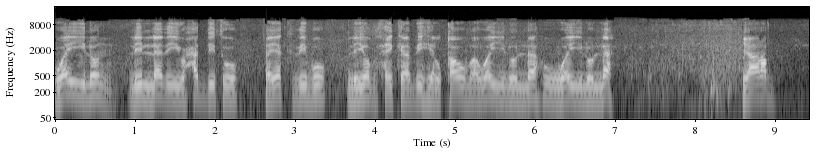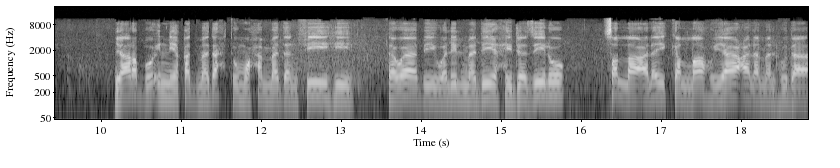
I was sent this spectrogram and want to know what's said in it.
ويل للذي يحدث فيكذب ليضحك به القوم ويل له ويل له. يا رب يا رب إني قد مدحت محمدا فيه ثوابي وللمديح جزيل. صلى عليك الله يا علم الهدى.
